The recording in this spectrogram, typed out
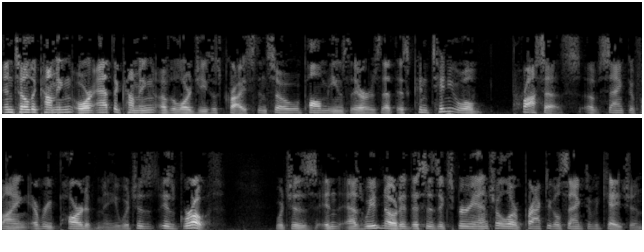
until the coming or at the coming of the Lord Jesus Christ. And so, Paul means there is that this continual process of sanctifying every part of me, which is, is growth which is, in, as we've noted, this is experiential or practical sanctification.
